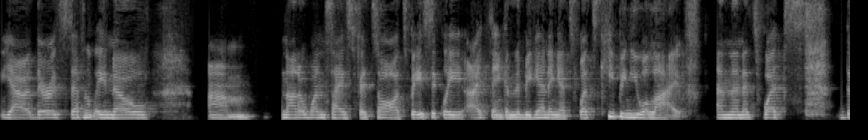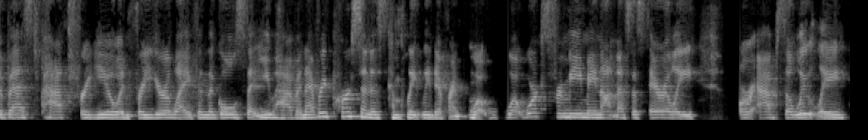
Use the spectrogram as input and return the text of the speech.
Yeah, there is definitely no um, not a one size fits all. It's basically, I think, in the beginning, it's what's keeping you alive. And then it's what's the best path for you and for your life and the goals that you have. And every person is completely different. What, what works for me may not necessarily or absolutely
